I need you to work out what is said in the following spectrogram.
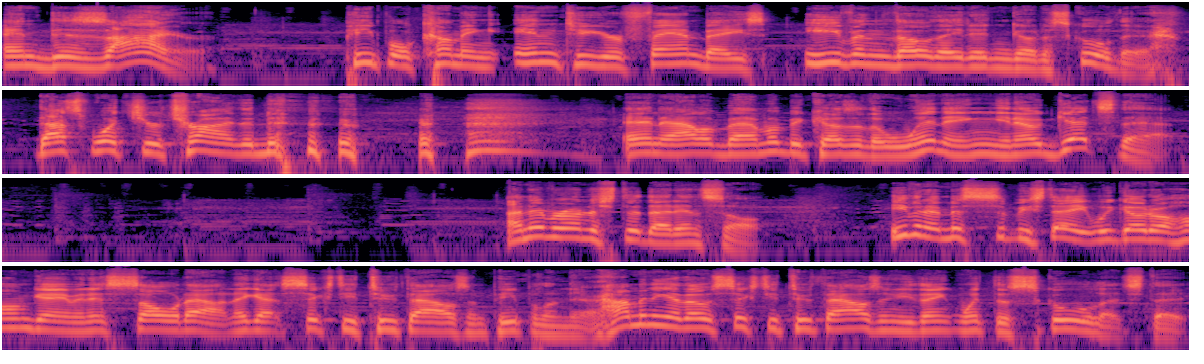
and desire people coming into your fan base, even though they didn't go to school there. That's what you're trying to do. and Alabama, because of the winning, you know, gets that. I never understood that insult. Even at Mississippi State, we go to a home game and it's sold out, and they got 62,000 people in there. How many of those 62,000 you think went to school at State?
